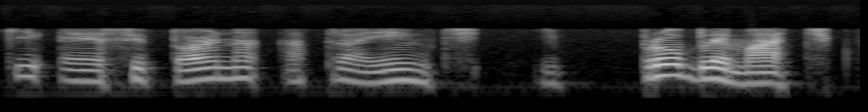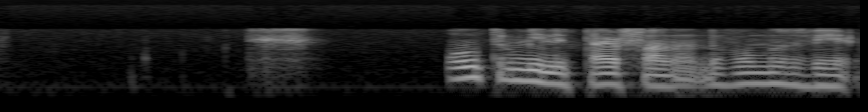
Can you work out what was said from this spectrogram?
que é, se torna atraente e problemático. Outro militar falando, vamos ver.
